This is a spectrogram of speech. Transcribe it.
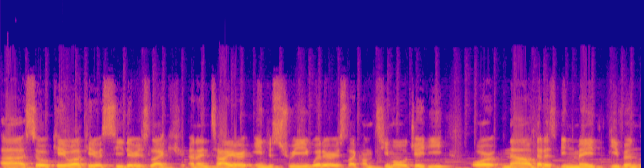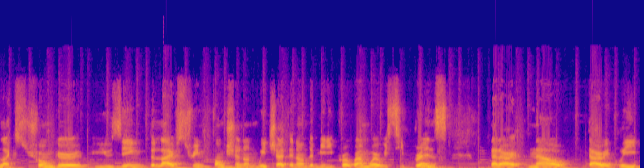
Uh, so KOL, KOC, there is like an entire industry, whether it's like on Tmall, JD, or now that has been made even like stronger using the live stream function on WeChat and on the mini program, where we see brands that are now directly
